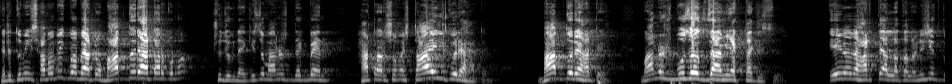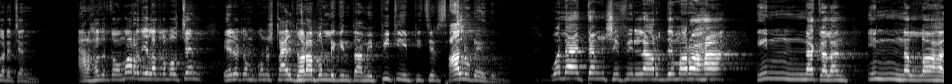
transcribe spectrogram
তাহলে তুমি স্বাভাবিকভাবে হাঁটো, ভাব ধরে হাঁটার কোনো সুযোগ নেই। কিছু মানুষ দেখবেন হাঁটার সময় স্টাইল করে হাঁটে, ভাব ধরে হাঁটে। মানুষ বুঝুক যে আমি একটা কিছু। এইভাবে হাঁটতে আল্লাহ তালা নিষেধ করেছেন। আর হজরত ওমর রাজি আল্লাহ বলছেন, এরকম কোন স্টাইল ধরা পড়লে কিন্তু আমি পিটি পিচের সাল উঠে দেবো। লান, ইন্নাল্লাহা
